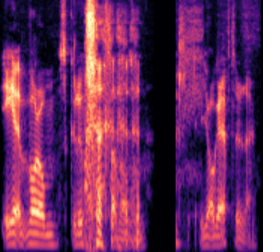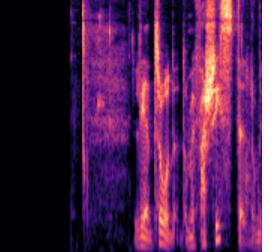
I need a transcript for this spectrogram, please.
är vad de skulle uppfatta någon som jagar efter det där. Ledtråd. De är fascister. De är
